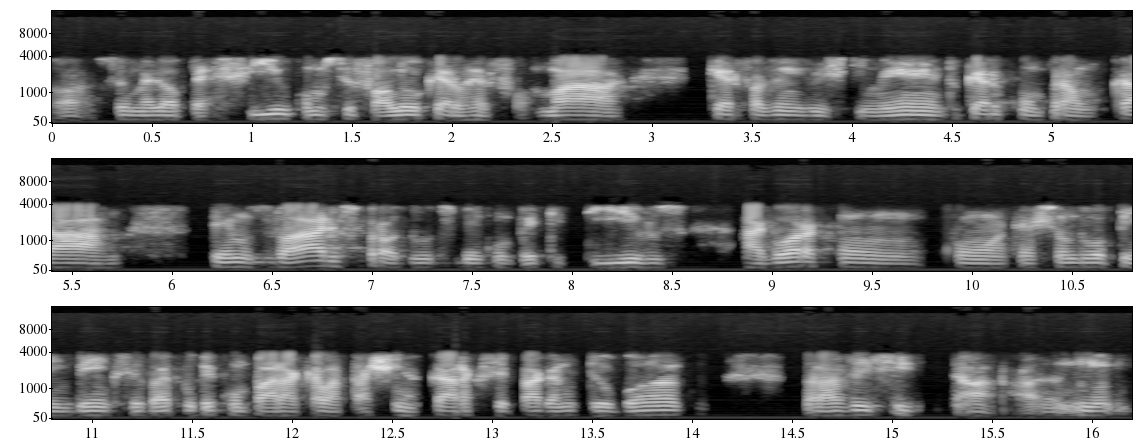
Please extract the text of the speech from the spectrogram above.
ao seu melhor perfil, como você falou, quero reformar, quero fazer um investimento, quero comprar um carro. Temos vários produtos bem competitivos, Agora com, com a questão do Open Bank, você vai poder comparar aquela taxinha cara que você paga no teu banco para ver se a, a, no,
